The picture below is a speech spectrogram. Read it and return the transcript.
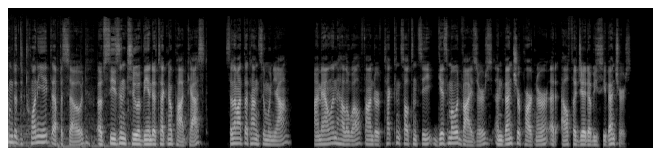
welcome to the 28th episode of season two of the Indo Techno podcast. Selamat datang semuanya. I'm Alan Hellawell, founder of tech consultancy Gizmo Advisors and venture partner at Alpha JWC Ventures.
